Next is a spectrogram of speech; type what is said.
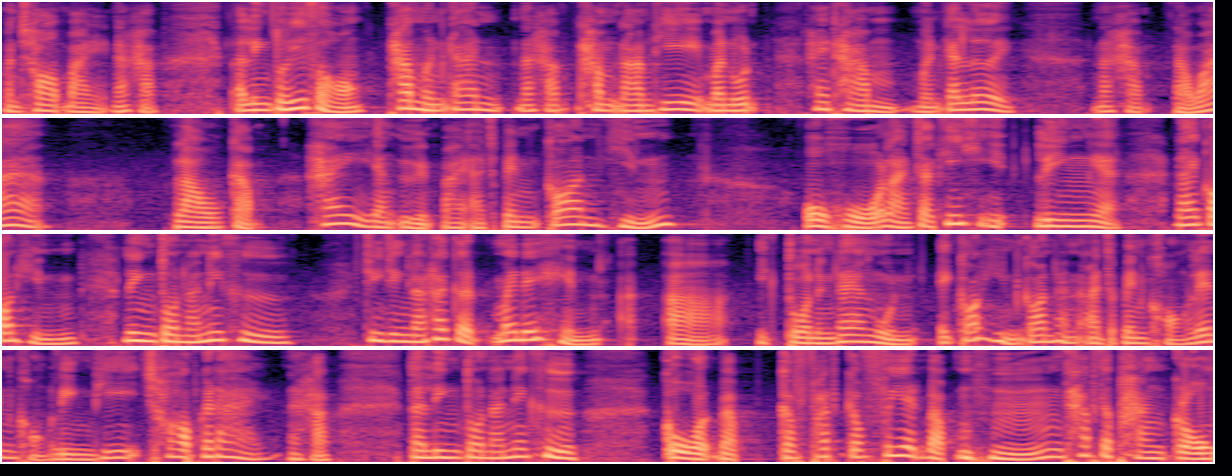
มันชอบไปนะครับแต่ลิงตัวที่ 2ทำเหมือนกันนะครับทำตามที่มนุษย์ให้ทำเหมือนกันเลยนะครับ แต่ว่าเรากับให้อย่างอื่นไปอาจจะเป็นก้อนหิน โอ้โห หลังจากที่ลิงเนี่ยได้ก้อนหินลิงตัวนั้นนี่คือ จริง ๆ แล้วถ้าเกิดไม่ได้เห็นออีกตัวหนึ่งได้องุ่นไอ้ก้อนหินก้อนนั้นอาจจะเป็นของเล่นของลิงที่ชอบก็ได้นะครับ แต่ลิงตัวนั้นเนี่ยคือ โกรธแบบกระฟัดกระเฟียดแบบหืมแทบจะพังกรง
